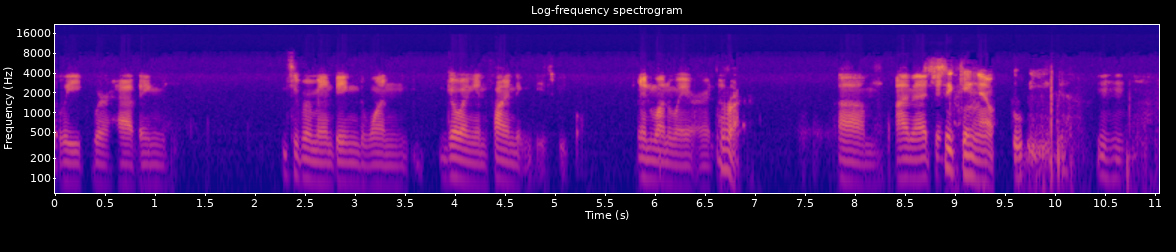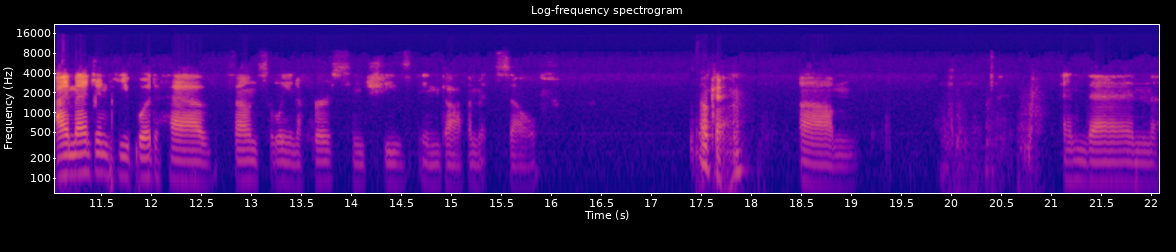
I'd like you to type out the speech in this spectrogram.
the League we're having Superman being the one going and finding these people in one way or another. Right. Um. I imagine. Seeking out the League. hmm I imagine he would have found Selina first, since she's in Gotham itself. Okay. Um, and then,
